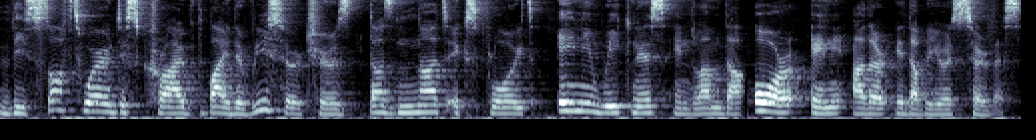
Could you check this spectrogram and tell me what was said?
the software described by the researchers does not exploit any weakness in Lambda or any other AWS service.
